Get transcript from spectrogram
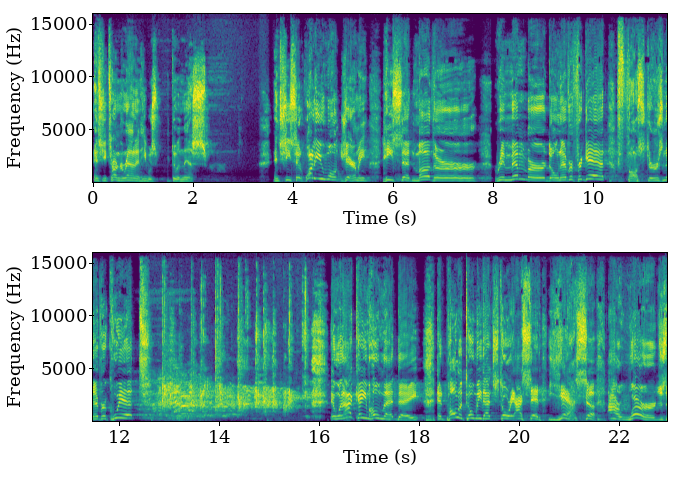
And she turned around and he was doing this. And she said, What do you want, Jeremy? He said, Mother, remember, don't ever forget, Foster's never quit. And when I came home that day and Paula told me that story, I said, Yes, uh, our words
